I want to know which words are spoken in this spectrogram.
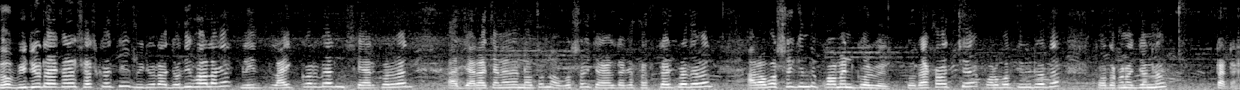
তো ভিডিওটা এখানে শেষ করছি। ভিডিওটা যদি ভালো লাগে প্লিজ লাইক করবেন শেয়ার করবেন। আর যারা চ্যানেলে নতুন, অবশ্যই চ্যানেলটাকে সাবস্ক্রাইব করে দেবেন। আর অবশ্যই কিন্তু কমেন্ট করবেন। তো দেখা হচ্ছে পরবর্তী ভিডিওতে। ততক্ষণের জন্য, টাটা।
